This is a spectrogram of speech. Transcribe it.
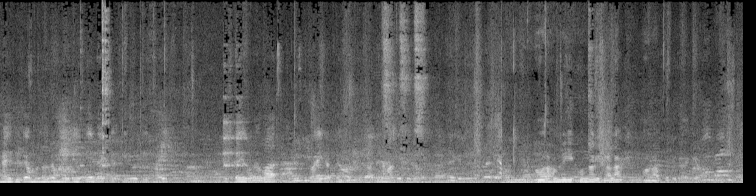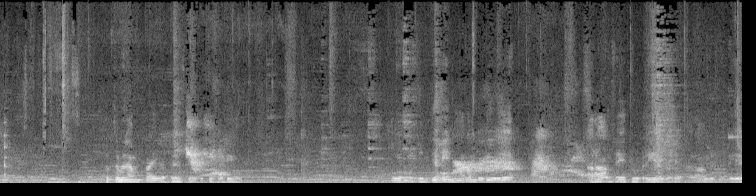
थाई पीस का मनोरम रोटी होती है लेग पीस की थाई हुआ है हैं और हमने ये कुन्ना निकाला और आपको दिखाएँगे। सबसे पहले हम ट्राई करते हैं इसकी बोटी को वो इंतहाई नरम बोटी हो रही है। आराम से टूट रही है जैसे आराम से टूट रही है।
